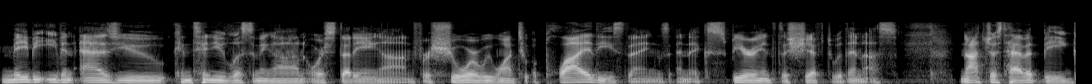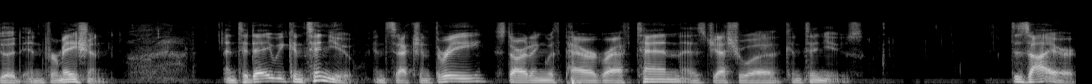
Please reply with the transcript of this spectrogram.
maybe even as you continue listening on or studying on. For sure, we want to apply these things and experience the shift within us, not just have it be good information. And today we continue in section three, starting with paragraph 10 as Jeshua continues. Desire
